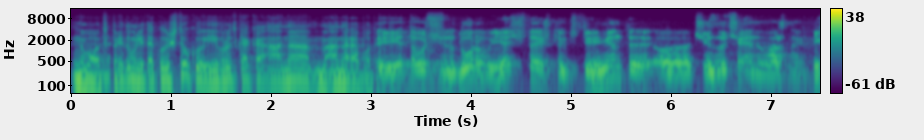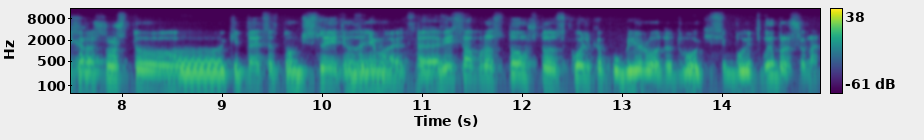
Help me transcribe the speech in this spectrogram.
ну вот, придумали такую штуку, и вроде как она, она работает. и это очень здорово. Я считаю, что эксперименты э, чрезвычайно важны. И хорошо, что э, китайцы в том числе этим занимаются. Э, весь вопрос в том, что сколько углерода двуокиси будет выброшено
